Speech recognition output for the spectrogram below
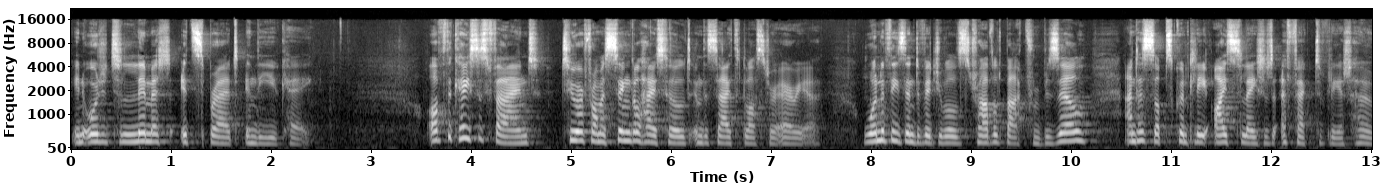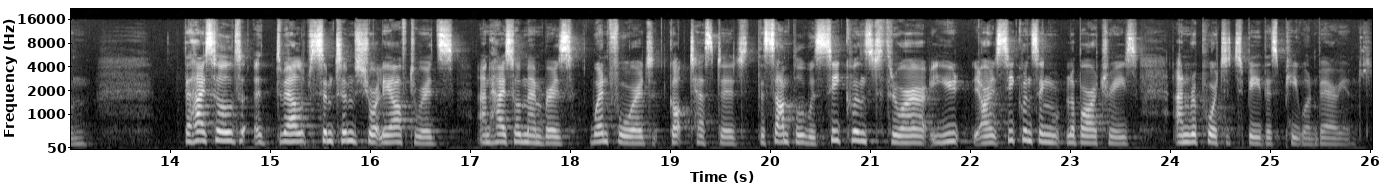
in order to limit its spread in the UK. Of the cases found, two are from a single household in the South Gloucester area. One of these individuals travelled back from Brazil and has subsequently isolated effectively at home. The household uh, developed symptoms shortly afterwards, and household members went forward, got tested. The sample was sequenced through our, our sequencing laboratories and reported to be this P1 variant.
